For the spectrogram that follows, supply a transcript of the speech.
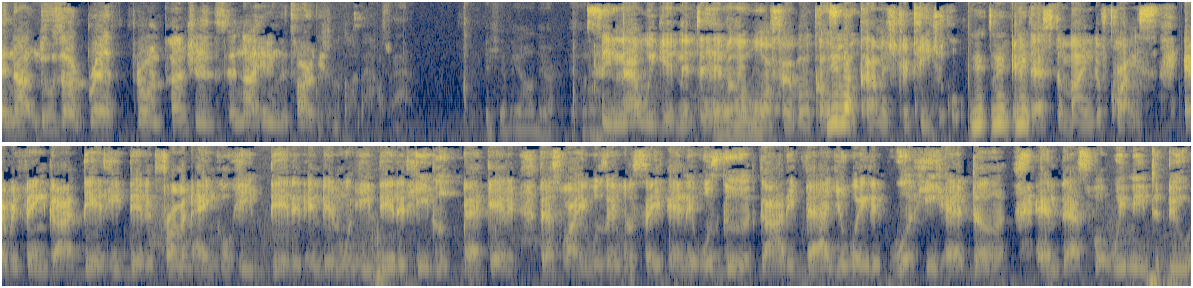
and not lose our breath throwing punches and not hitting the target. It should be on there. See, now we're getting into heavenly warfare because You we're becoming strategical. You, you, And that's the mind of Christ. Everything God did, He did it from an angle. He did it, and then when He did it, He looked back at it. That's why He was able to say, and it was good. God evaluated what He had done. And that's what we need to do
